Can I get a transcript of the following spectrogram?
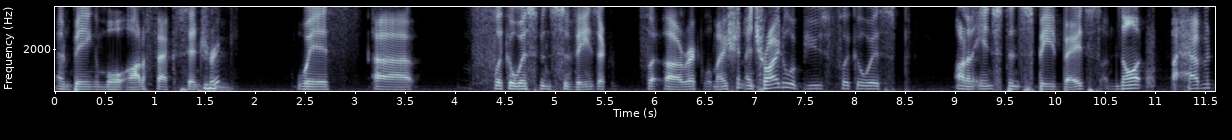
and being more artifact centric with uh, Flickerwisp and Sevinne's rec- uh, reclamation and trying to abuse Flickerwisp on an instant speed basis. I'm not, I haven't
